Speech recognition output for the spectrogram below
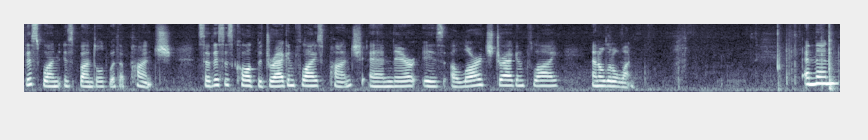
this one is bundled with a punch. So this is called the Dragonflies Punch, and there is a large dragonfly and a little one. And then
